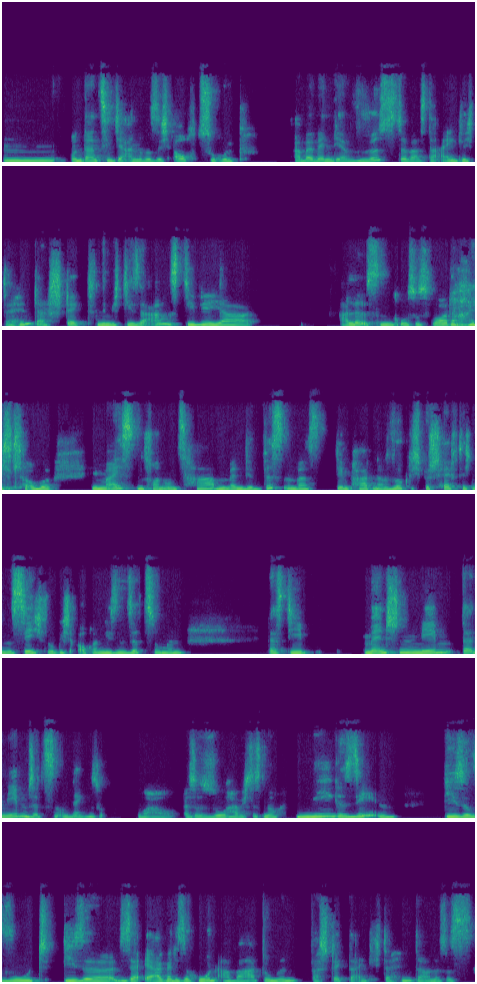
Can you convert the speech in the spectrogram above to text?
Mm, und dann zieht der andere sich auch zurück. Aber wenn der wüsste, was da eigentlich dahinter steckt, nämlich diese Angst, die wir ja alle ist ein großes Wort, aber ich glaube, die meisten von uns haben, wenn wir wissen, was den Partner wirklich beschäftigt, und das sehe ich wirklich auch in diesen Sitzungen, dass die Menschen neben, daneben sitzen und denken so, wow, also so habe ich das noch nie gesehen. Diese Wut, diese, dieser Ärger, diese hohen Erwartungen, was steckt da eigentlich dahinter? Und es ist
